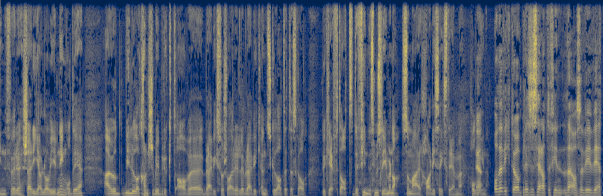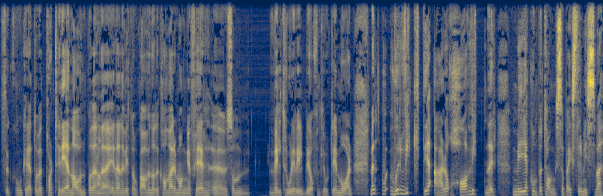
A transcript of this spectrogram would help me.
innføre sharialovgivning, og det jo, vil jo da kanskje bli brukt av eh, Breiviks forsvarer. eller Breivik ønsker jo da at dette skal bekrefte at det finnes muslimer da, som er, har disse ekstreme holdningene. Ja, og det er viktig å presisere at det finnes, altså Vi vet konkret om et par-tre navn denne, ja, ja. i denne vitneoppgaven, og det kan være mange flere uh, som vel trolig vil bli offentliggjort i morgen. Men hvor viktig er det å ha vitner med kompetanse på ekstremisme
